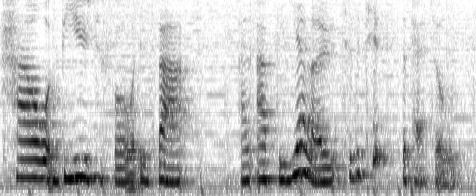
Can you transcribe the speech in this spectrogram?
How beautiful is that? And add the yellow to the tips of the petals.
